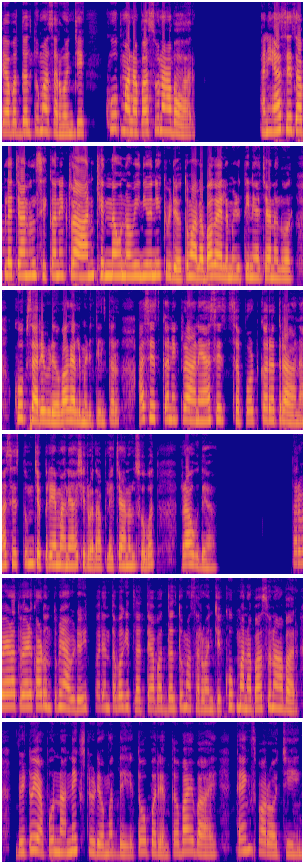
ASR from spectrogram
त्याबद्दल तुम्हा सर्वांचे खूप मनापासून आभार. आणि असेच आपल्या चॅनलशी कनेक्ट राहा. आणखीन नवनवीन युनिक व्हिडिओ तुम्हाला बघायला मिळतील या चॅनलवर खूप सारे व्हिडिओ बघायला मिळतील. तर असेच कनेक्ट राहा आणि असेच सपोर्ट करत राहा आणि असेच तुमचे प्रेम आणि आशीर्वाद आपल्या चॅनलसोबत राहू द्या. तर वेळात वेळ काढून तुम्ही हा व्हिडिओ इथपर्यंत बघितलात. त्याबद्दल तुम्हा सर्वांचे खूप मनापासून आभार. भेटूया पुन्हा नेक्स्ट व्हिडिओमध्ये तोपर्यंत bye bye thanks for watching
